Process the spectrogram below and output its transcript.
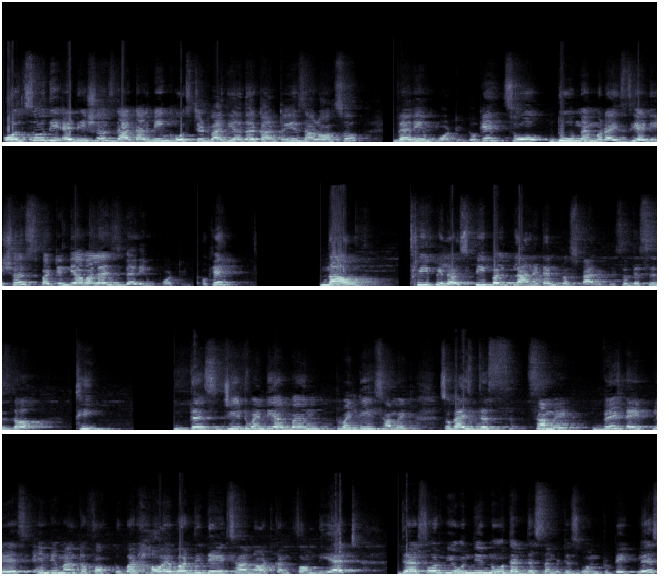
Also the editions that are being hosted by the other countries are also very important. Okay, so do memorize the editions but India wala is very important. Okay. Now, three pillars, people, planet and prosperity. So this is the theme. This G20 Urban 20 Summit. So guys, this summit will take place in the month of October. However, the dates are not confirmed yet. Therefore, we only know that this summit is going to take place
